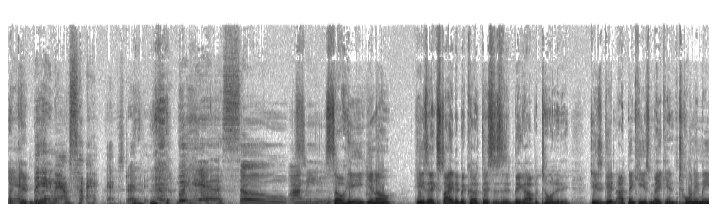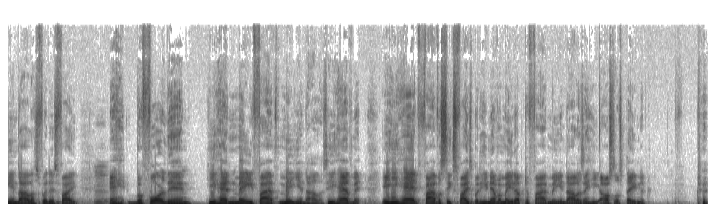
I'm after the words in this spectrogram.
I couldn't But do it. anyway, I'm sorry, I got distracted. but yeah, so I mean, So he, you know, he's excited because this is his big opportunity. He's getting, I think he's making twenty million dollars for this fight, Mm. and before then he hadn't made five million dollars. He haven't, and he had five or six fights, but he never made up to five million dollars, and he also stayed in the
